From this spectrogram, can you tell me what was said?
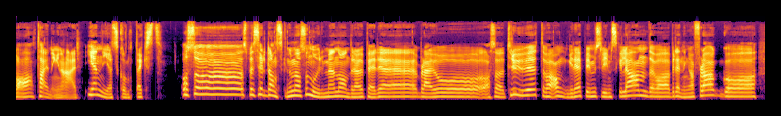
hva tegningene er, i en nyhetskontekst. Også spesielt danskene, men også nordmenn og andre europeere ble jo altså, truet. Det var angrep i muslimske land, det var brenning av flagg, og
